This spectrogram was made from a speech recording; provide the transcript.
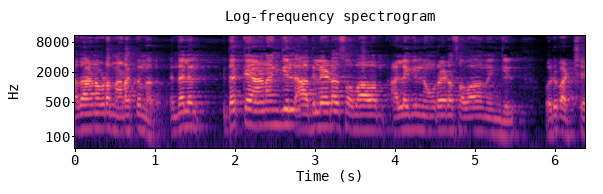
അതാണ് അവിടെ നടക്കുന്നത്. എന്തായാലും ഇതൊക്കെ ആണെങ്കിൽ അതിലയുടെ സ്വഭാവം അല്ലെങ്കിൽ നൂറയുടെ സ്വഭാവമെങ്കിൽ ഒരു പക്ഷേ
